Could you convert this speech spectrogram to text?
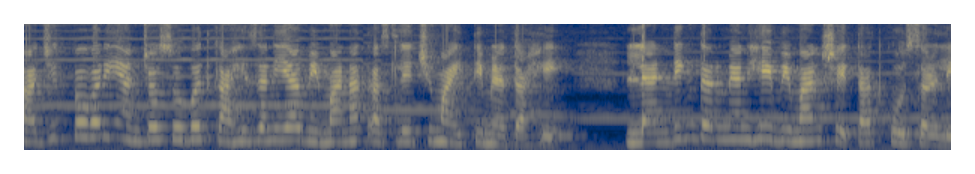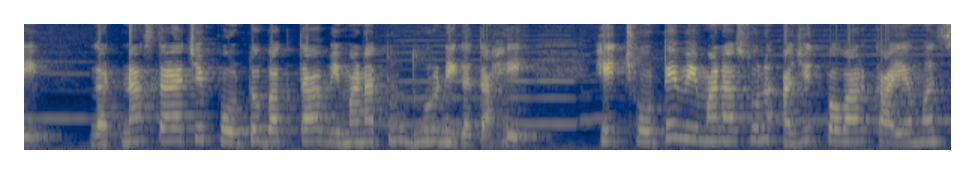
अजित पवार यांच्यासोबत काही जण या विमानात असल्याची माहिती मिळत आहे. लँडिंग दरम्यान हे विमान शेतात कोसळले. घटनास्थळाचे फोटो बघता विमानातून धूर निघत आहे. हे छोटे विमान असून अजित पवार कायमच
